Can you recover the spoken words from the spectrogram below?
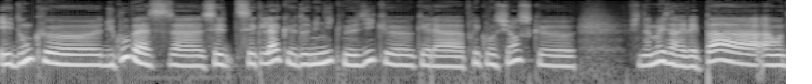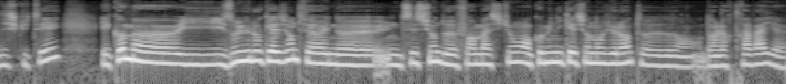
et donc, du coup, bah, c'est là que Dominique me dit que qu'elle a pris conscience que finalement ils n'arrivaient pas à, en discuter. Et comme euh, ils ont eu l'occasion de faire une, une, session de formation en communication non violente euh, dans, leur travail, euh,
